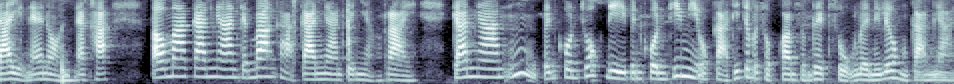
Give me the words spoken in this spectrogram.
ได้อย่างแน่นอนนะคะ ต่อมาการงานกันบ้างค่ะ การงานเป็นอย่างไร การงานอืเป็นคนโชคดีเป็นคนที่มีโอกาสที่จะประสบความสำเร็จสูงเลยในเรื่องของการงาน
